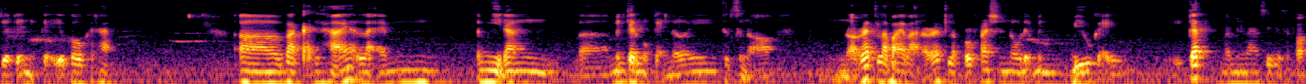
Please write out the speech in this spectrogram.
dựa trên những cái yêu cầu khách hàng. Uh, và cái thứ hai là em em nghĩ rằng uh, mình cần một cái nơi thực sự nó nó rất là bài bản nó rất là professional để mình build cái cách mà mình làm xây dựng sản phẩm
